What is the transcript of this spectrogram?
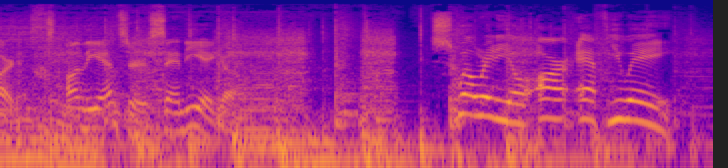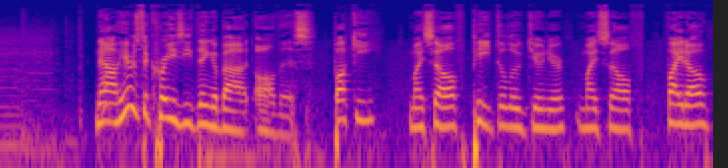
artists on The Answer San Diego. Swell Radio RFUA. Now, here's the crazy thing about all this Bucky, myself, Pete DeLuke Jr., myself, Phideaux,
